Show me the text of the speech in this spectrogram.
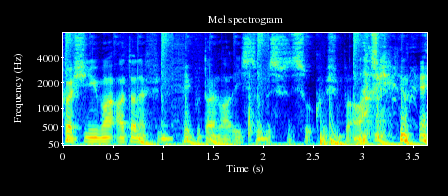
Question you might. I don't know if people don't like these sort of sort of questions, but I'll ask you.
